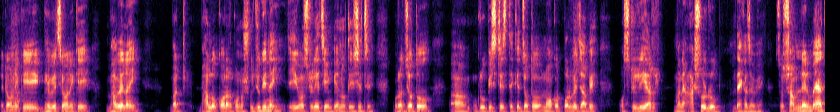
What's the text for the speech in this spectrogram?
এটা অনেকেই ভেবেছে, অনেকেই ভাবে নাই বাট ভালো করার কোনো সুযোগই নেই। এই অস্ট্রেলিয়া চ্যাম্পিয়ন হতে এসেছে। ওরা যত গ্রুপ স্টেজ থেকে যত নকআউট পর্বে যাবে, অস্ট্রেলিয়ার মানে আসল রূপ দেখা যাবে। সো সামনের ম্যাচ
